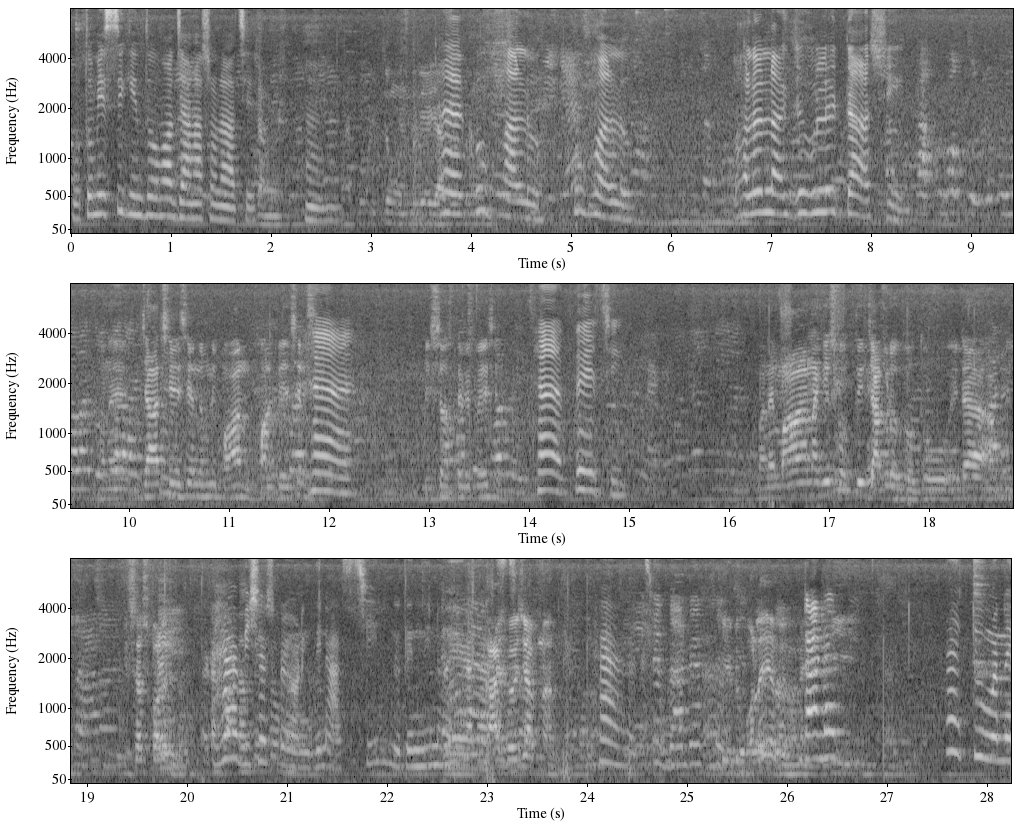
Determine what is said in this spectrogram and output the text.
প্রথম এসছি কিন্তু আমার জানাশোনা আছে। হ্যাঁ। মন্দিরে হ্যাঁ খুব ভালো খুব ভালো। ভালো লাগছে বলে এটা আসি। মানে যা চেয়েছেন আপনি পান ফল পেয়েছেন? হ্যাঁ। বিশ্বাস থেকে পেয়েছেন? হ্যাঁ পেয়েছি। মানে মা নাকি সত্যি জাগ্রত তো এটা আপনি বিশ্বাস করেন? তো? হ্যাঁ বিশেষ করে অনেকদিন আসছি দু তিন দিন হয়ে গেল। কাজ হয়েছে আপনার? হ্যাঁ হচ্ছে কি একটু বলা যাবে? মানে হ্যাঁ একটু মানে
